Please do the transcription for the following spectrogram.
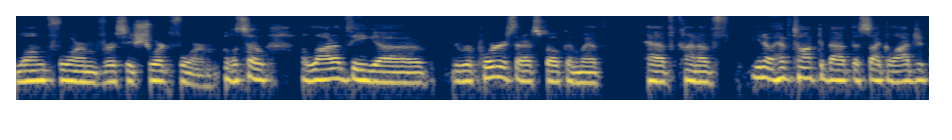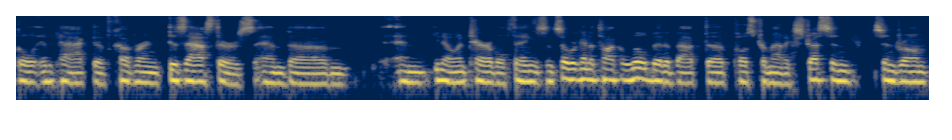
long form versus short form. Also, a lot of the uh, the reporters that I've spoken with have kind of you know have talked about the psychological impact of covering disasters and um, and you know and terrible things. And so we're going to talk a little bit about the post traumatic stress syndrome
